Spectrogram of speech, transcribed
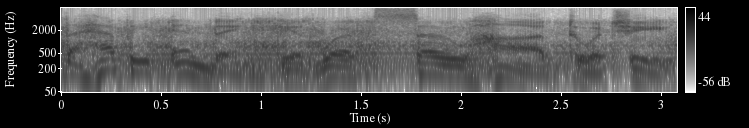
the happy ending he had worked so hard to achieve.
